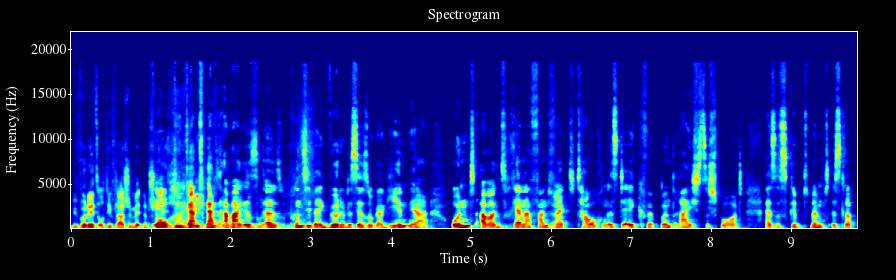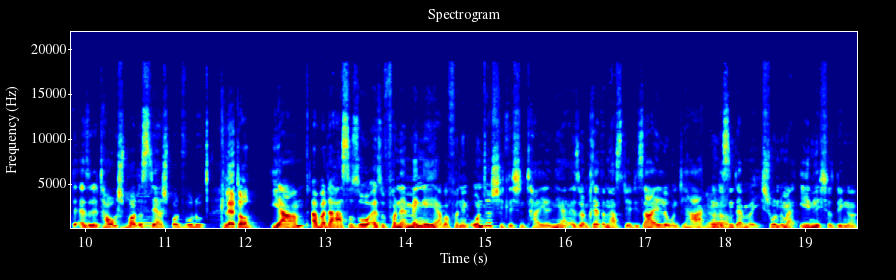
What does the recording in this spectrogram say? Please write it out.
Mir würde jetzt auch die Flasche mit einem Äh, Schlauch du, ganz, ganz, aber Motto. also, prinzipiell würde das ja sogar gehen, ja. Und, aber kleiner Fun Ja. Fact: Tauchen ist der equipmentreichste Sport. Also es gibt, ich glaube, also der Tauchsport ist der Sport, wo du, Klettern? ja, aber da hast du so, also von der Menge her, aber von den unterschiedlichen Teilen her, also beim Klettern hast du ja die Seile und die Haken Ja. und das sind ja schon immer ähnliche Dinge.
